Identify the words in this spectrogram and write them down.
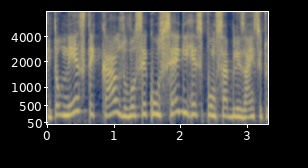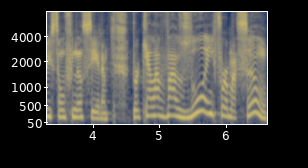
Então, neste caso, você consegue responsabilizar a instituição financeira, porque ela vazou a informação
